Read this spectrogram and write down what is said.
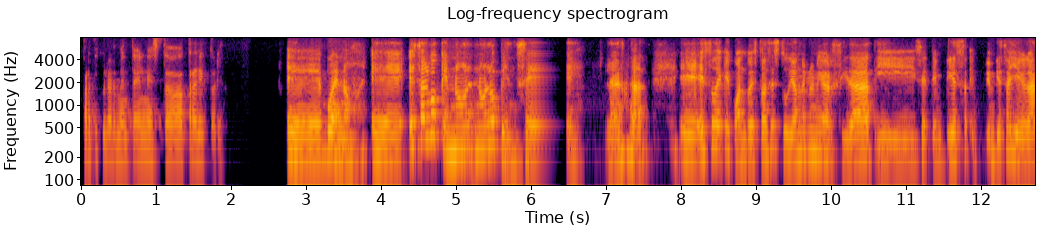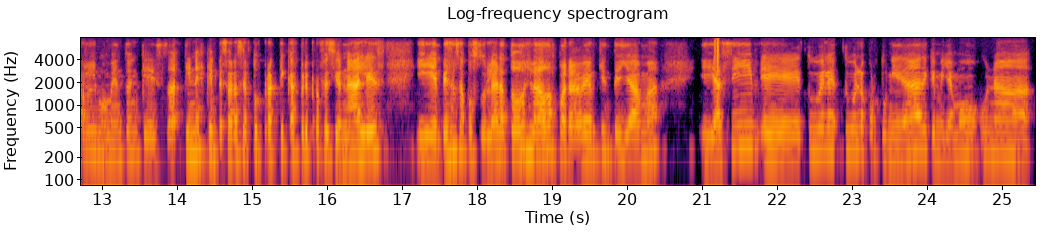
particularmente en esta trayectoria. Eh, bueno, eh, es algo que no, no lo pensé, la verdad. Eh, eso de que cuando estás estudiando en la universidad y se te empieza, empieza a llegar el momento en que tienes que empezar a hacer tus prácticas preprofesionales y empiezas a postular a todos lados para ver quién te llama. Y así eh, tuve, tuve la oportunidad de que me llamó una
